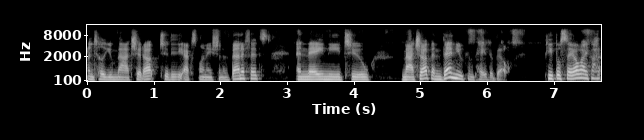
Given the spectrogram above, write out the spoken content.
until you match it up to the explanation of benefits and they need to match up and then you can pay the bill. People say oh i got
